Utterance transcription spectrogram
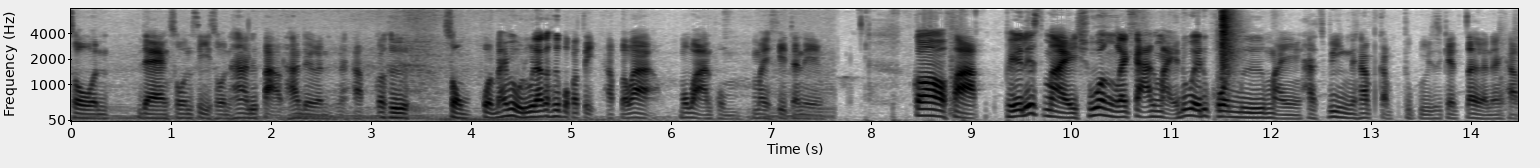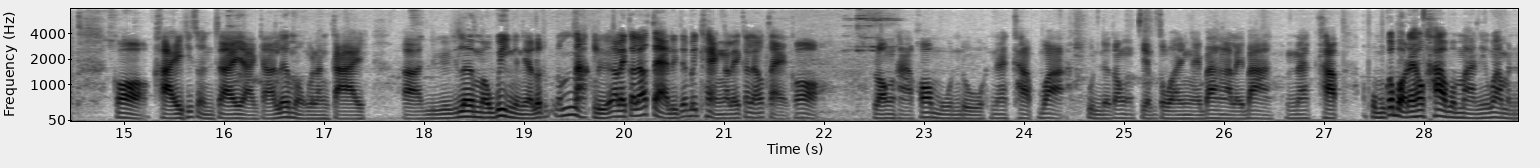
โซนแดงโซน 4 โซน 5 หรือเปล่าถ้าเดินนะครับ ก็คือส่งผลไปให้พี่หมูดูแล้วก็คือปกติครับ แต่ว่าเมื่อวานผมไม่ฟิตนั่นเอง ก็ฝากเพลย์ลิสต์ใหม่ช่วงรายการใหม่ด้วยทุกคนมือใหม่หัดวิ่งนะครับกับตุกลุยสเก็ตเตอร์นะครับ ก็ใครที่สนใจอยากจะเริ่มออกกำลังกายหรือเริ่มมาวิ่งเนี่ยลดน้ำหนักหรืออะไรก็แล้วแต่หรือจะไปแข่งอะไรก็แล้วแต่ก็ ลองหาข้อมูลดูนะครับว่าคุณจะต้องเตรียมตัวยังไงบ้างอะไรบ้างนะครับผมก็บอกได้คร่าวๆประมาณนี้ว่ามัน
